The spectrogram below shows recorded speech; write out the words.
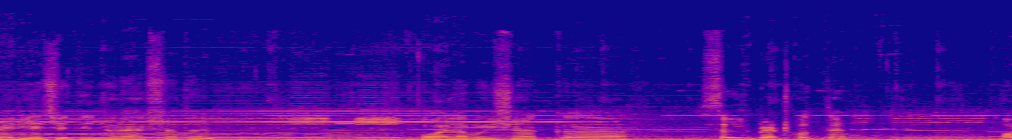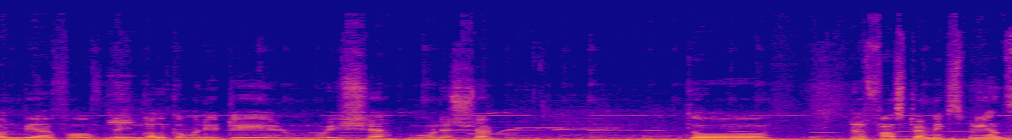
বেরিয়েছি তিনজনে একসাথে পয়লা বৈশাখ সেলিব্রেট করতে on behalf of Bengal community Orissa Bhubaneswar তো, এটা ফার্স্ট টাইম এক্সপিরিয়েন্স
